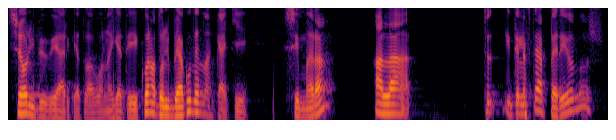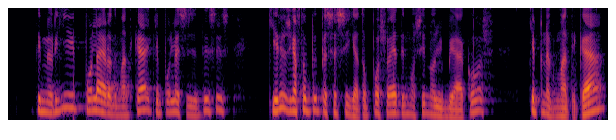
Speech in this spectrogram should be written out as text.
σε όλη τη διάρκεια του αγώνα. Γιατί η εικόνα του Ολυμπιακού δεν ήταν κακή σήμερα, αλλά το- η τελευταία περίοδος δημιουργεί πολλά ερωτηματικά και πολλές συζητήσεις, κυρίως για αυτό που είπες εσύ, για το πόσο έτοιμος είναι ο Ολυμπιακός και πνευματικά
